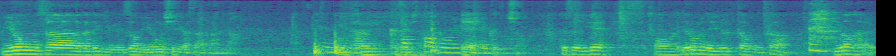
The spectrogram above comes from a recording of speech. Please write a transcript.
미용사가 되기 위해서 미용실에 가서 알바한다. 이게 다른 컨셉이잖아요. 예. 그렇죠. 그래서 이게 어, 여러분 얘기를 듣다 보니까 이왕 할,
